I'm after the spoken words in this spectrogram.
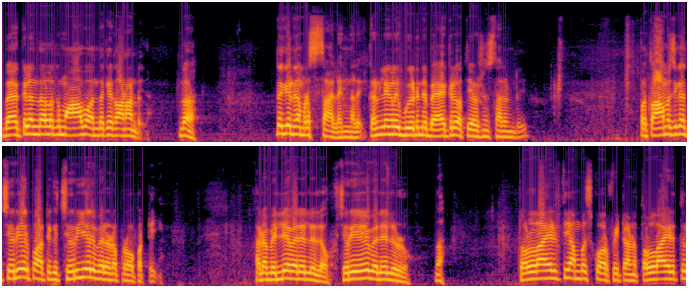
ബാക്കിൽ എന്താണൊക്കെ മാവോ എന്തൊക്കെ കാണാണ്ട്. ഇതാ. ഇതൊക്കെയാണ് നമ്മുടെ സ്ഥലങ്ങൾ കണ്ടില്ലെങ്കിൽ വീടിന്റെ ബാക്കിലും അത്യാവശ്യം സ്ഥലമുണ്ട്. ഇപ്പോൾ താമസിക്കാൻ ചെറിയൊരു പാർട്ടിക്ക് ചെറിയൊരു വിലയുടെ പ്രോപ്പർട്ടി. കാരണം വലിയ വിലയില്ലല്ലോ ചെറിയ വിലയിലുള്ളൂ തൊള്ളായിരത്തി അമ്പത് സ്ക്വയർ ഫീറ്റാണ് തൊള്ളായിരത്തിൽ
